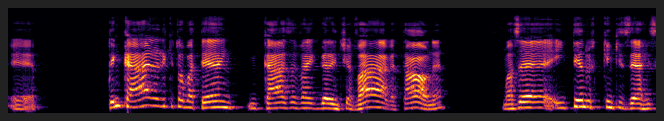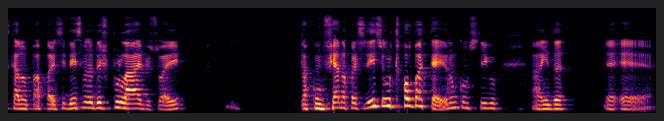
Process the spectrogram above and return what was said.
É, tem cara de que o Taubaté em, em, casa vai garantir a vaga tal, né? Mas é, entendo quem quiser arriscar no Aparecidense, mas eu deixo pro live isso aí para confiar na presidência ou no Taubaté. Eu não consigo ainda é, é,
